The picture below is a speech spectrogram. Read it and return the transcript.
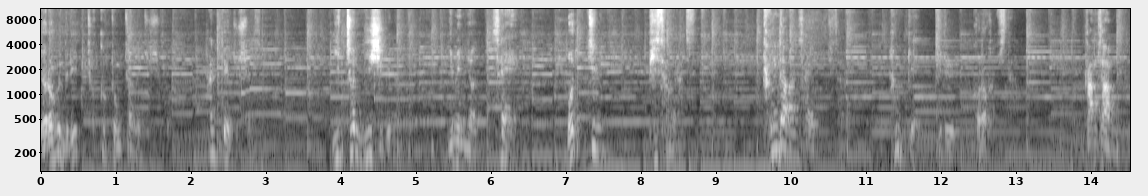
여러분들이 적극 동참해 주시고 함께 해 주셔서 2020년은 이민년 새해 멋진 비상을 하겠습니다. 당당한 사회복지사로 함께 길을 걸어갑시다. 감사합니다.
